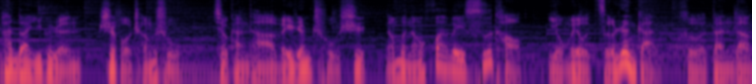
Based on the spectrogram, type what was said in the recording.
判断一个人是否成熟，就看他为人处事能不能换位思考，有没有责任感和担当。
